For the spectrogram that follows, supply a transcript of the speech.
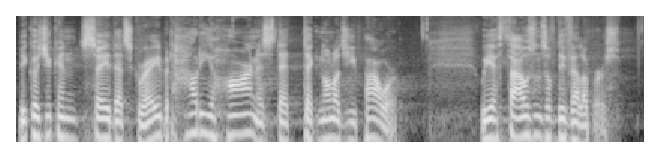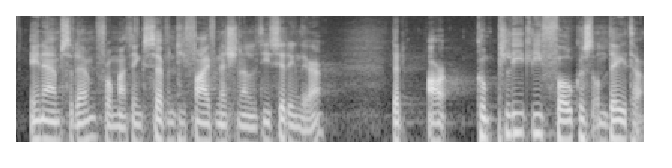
Because you can say that's great, but how do you harness that technology power? We have thousands of developers in Amsterdam from, I think, 75 nationalities sitting there that are completely focused on data.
